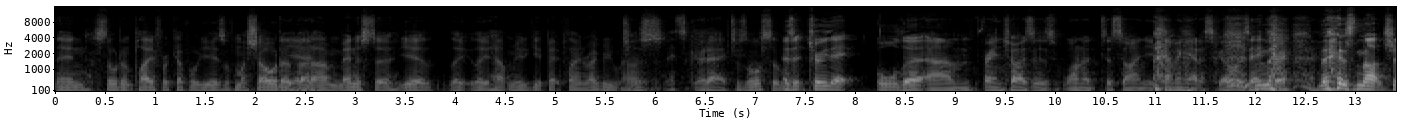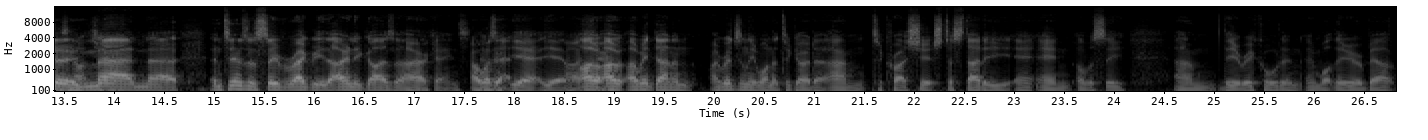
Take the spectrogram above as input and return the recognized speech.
and still didn't play for a couple of years with my shoulder, but um, managed to yeah, they, they helped me to get back playing rugby, which Oh, was that's good, eh? which was awesome. Is it true that all the um, franchises wanted to sign you coming out of school? Is that correct? That's not true. not true. nah, nah. In terms of Super Rugby, the only guys are Hurricanes. Oh, was it? Yeah, yeah. Oh, I. I, I went down and I originally wanted to go to um to Christchurch to study and, and obviously um, their record and, and what they're about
